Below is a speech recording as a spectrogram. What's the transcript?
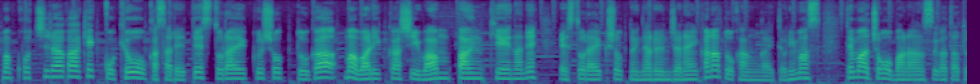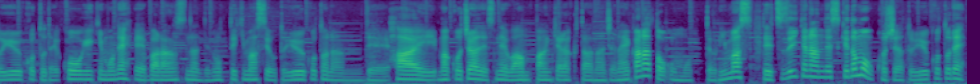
まあ、こちらが結構強化されて、ストライクショットが、まあ、割かしワンパン系なね、ストライクショットになるんじゃないかなと考えております。で、まあ、超バランス型ということで、攻撃もね、バランスなんで乗ってきますよということなんで、はい。まあ、こちらですね、ワンパンキャラクターなんじゃないかなと思っております。で、続いてなんですけども、こちらということで、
